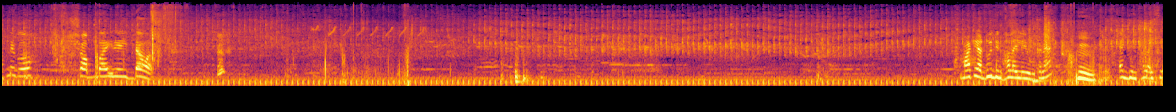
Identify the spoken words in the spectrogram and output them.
আপনি গো সব বাইরে দাওয়াত। মাটি আর দুই দিন ফালাইলেই হবে না? হুম। একদিন ফালাইছে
